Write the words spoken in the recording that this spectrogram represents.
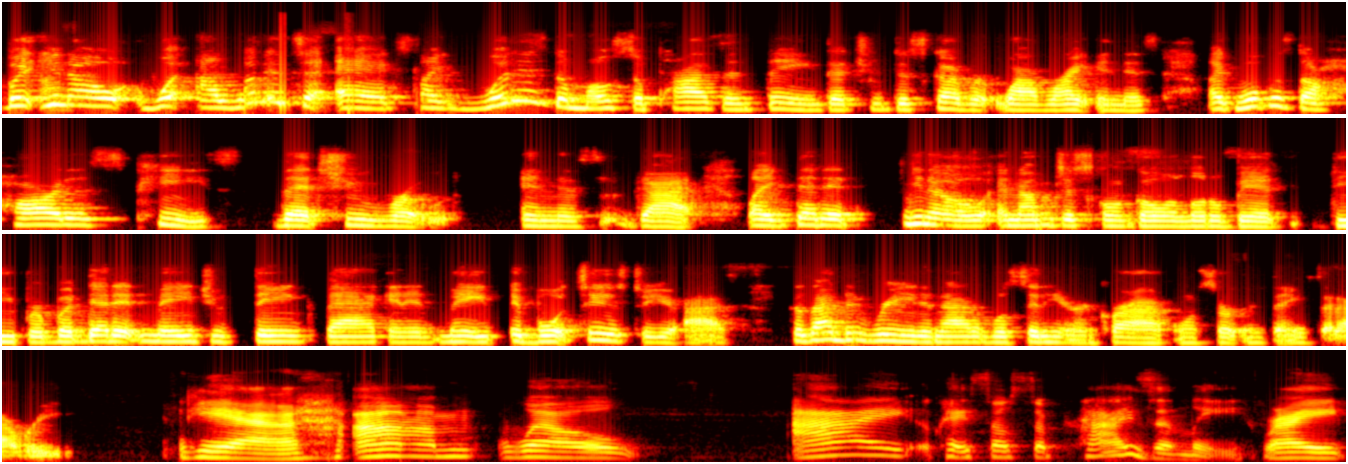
But you know what I wanted to ask, like, what is the most surprising thing that you discovered while writing this? Like, what was the hardest piece that you wrote in this guide? Like that it, you know, and I'm just gonna go a little bit deeper, but that it made you think back and it made it brought tears to your eyes. Because I do read and I will sit here and cry on certain things that I read. Yeah. Um, well, I okay, so surprisingly, right?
